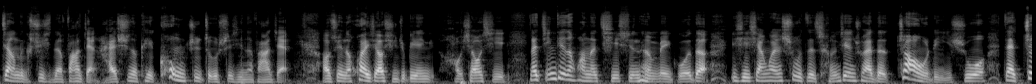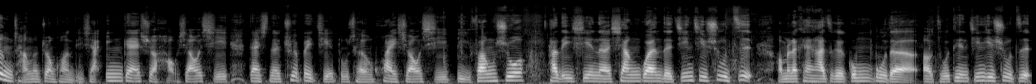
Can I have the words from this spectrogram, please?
这样的一个事情的发展，还是呢可以控制这个事情的发展啊？所以呢，坏消息就变成好消息。那今天的话呢，其实呢，美国的一些相关数字呈现出来的，照理说在正常的状况底下应。应该是好消息，但是呢却被解读成坏消息。比方说，它的一些呢相关的经济数字，我们来看一下这个公布的呃昨天经济数字，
